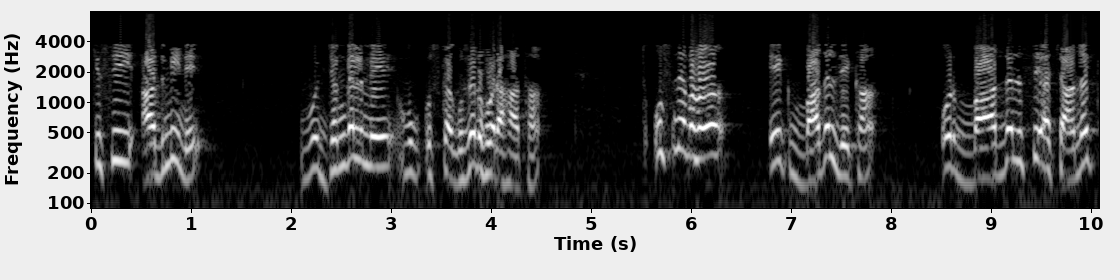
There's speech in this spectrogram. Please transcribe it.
کسی آدمی نے وہ جنگل میں وہ اس کا گزر ہو رہا تھا، تو اس نے وہاں ایک بادل دیکھا اور بادل سے اچانک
